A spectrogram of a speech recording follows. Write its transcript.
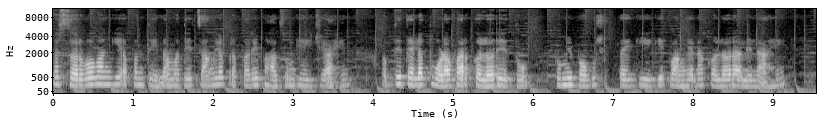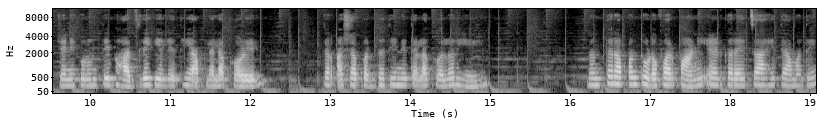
तर सर्व वांगी आपण तेलामध्ये चांगल्या प्रकारे भाजून घ्यायची आहेत अगदी त्याला थोडाफार कलर येतो. तुम्ही बघू शकताय की एक एक वांग्यांना कलर आलेला आहे. जेणेकरून ते भाजले गेलेत हे आपल्याला कळेल. तर अशा पद्धतीने त्याला कलर येईल. नंतर आपण थोडंफार पाणी ॲड करायचं आहे त्यामध्ये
